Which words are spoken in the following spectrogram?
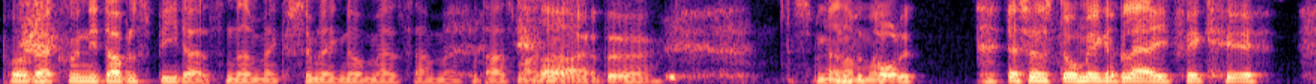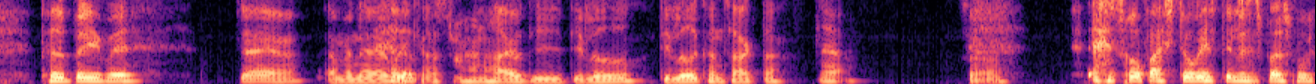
Prøv at være kun i dobbelt speed og sådan noget. Man kan simpelthen ikke nå dem alle sammen. Altså, der er så meget godt. Nej, det er Smider fandme for dårligt. Jeg synes, det var mega blær, I fik øh, PDB med. Ja, ja. Jamen, uh, Han Rick er- Castro, han har jo de, de, lede, de lede kontakter. Ja. Så Jeg tror faktisk, du var ved at stille et spørgsmål,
